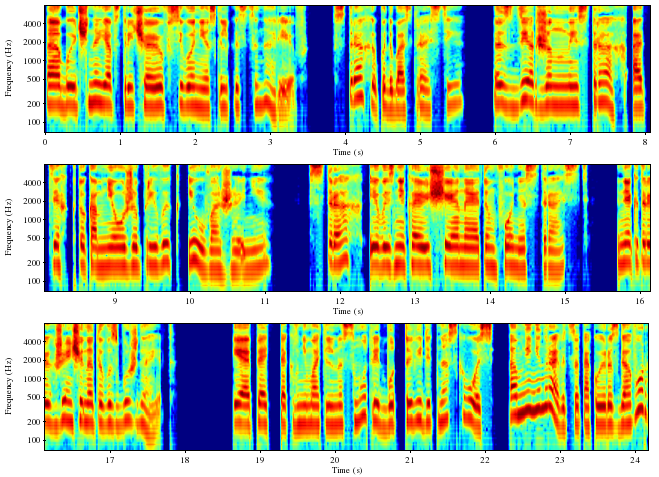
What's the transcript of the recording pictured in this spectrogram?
Обычно я встречаю всего несколько сценариев. Страх и подобострастие, сдержанный страх от тех, кто ко мне уже привык, и уважение, страх и возникающая на этом фоне страсть. Некоторых женщин это возбуждает. И опять так внимательно смотрит, будто видит насквозь. А мне не нравится такой разговор,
